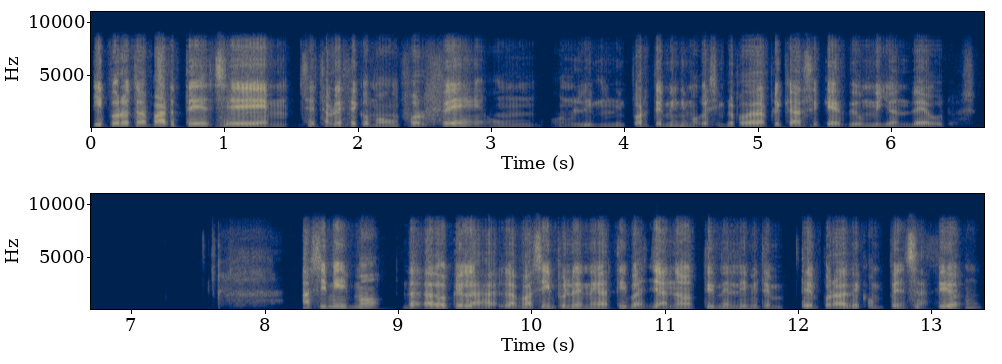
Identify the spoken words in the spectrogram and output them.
Y por otra parte, se, establece como un forfait, un, importe mínimo que siempre podrá aplicarse, que es de un millón de euros. Asimismo, dado que las bases imponibles negativas ya no tienen límite temporal de compensación,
